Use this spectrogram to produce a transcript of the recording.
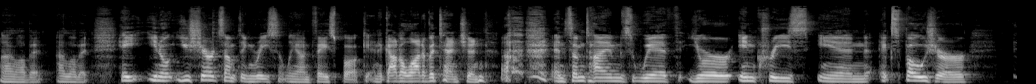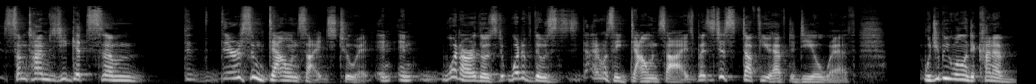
I love it. I love it. Hey, you know, you shared something recently on Facebook and it got a lot of attention. and sometimes with your increase in exposure, sometimes you get some there are some downsides to it. And and what are those what of those I don't want to say downsides, but it's just stuff you have to deal with. Would you be willing to kind of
